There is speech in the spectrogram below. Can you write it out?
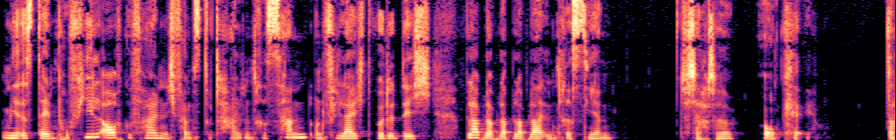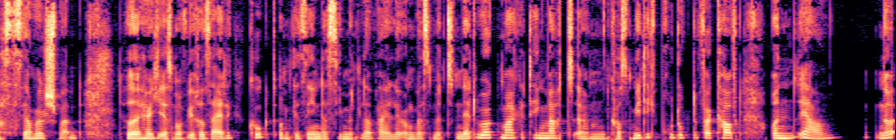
Mir ist dein Profil aufgefallen, ich fand es total interessant und vielleicht würde dich bla bla bla bla bla interessieren. Ich dachte, okay, das ist ja mal spannend. Dann habe ich erstmal auf ihre Seite geguckt und gesehen, dass sie mittlerweile irgendwas mit Network Marketing macht, ähm, Kosmetikprodukte verkauft und ja, Ne,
